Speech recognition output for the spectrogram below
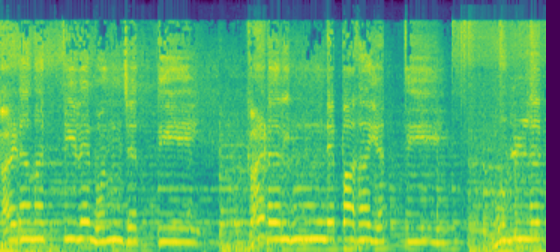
കടമത്തിലെ മുഞ്ചത്തി കടലിന്റെ പഹയത്തി മുള്ളത്തിയാറ്റിലെ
